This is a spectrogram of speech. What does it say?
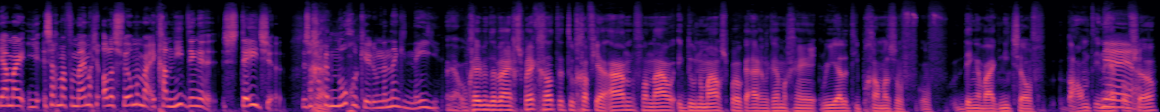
Ja, maar je- zeg maar, voor mij mag je alles filmen, maar ik ga niet dingen stagen. Dus dan ga ik Nee. het nog een keer doen. Dan denk ik, nee. Ja, op een gegeven moment hebben wij een gesprek gehad en toen gaf jij aan van nou, ik doe normaal gesproken eigenlijk helemaal geen reality programma's of, of dingen waar ik niet zelf de hand in heb ja. of zo.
